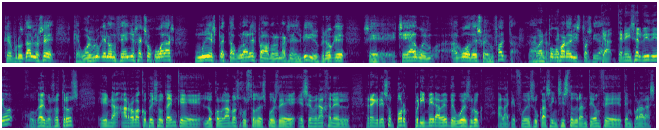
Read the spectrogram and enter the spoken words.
que es brutal, no sé, que Westbrook en 11 años ha hecho jugadas muy espectaculares para ponerlas en el vídeo y creo que se eché algo, en- algo de eso en falta. Bueno, un poco te- más de vistosidad. Ya, tenéis el vídeo, juzgáis vosotros, en arroba Cope Showtime, que lo colgamos justo después de ese homenaje en el regreso por primera vez de Westbrook a la que fue su casa, insisto, durante 11 temporadas.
